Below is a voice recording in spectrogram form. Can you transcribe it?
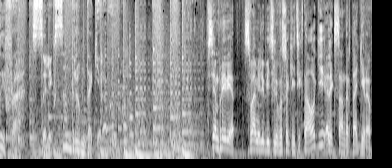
«Цифра» с Александром Тагировым. Всем привет! С вами любитель высоких технологий Александр Тагиров.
